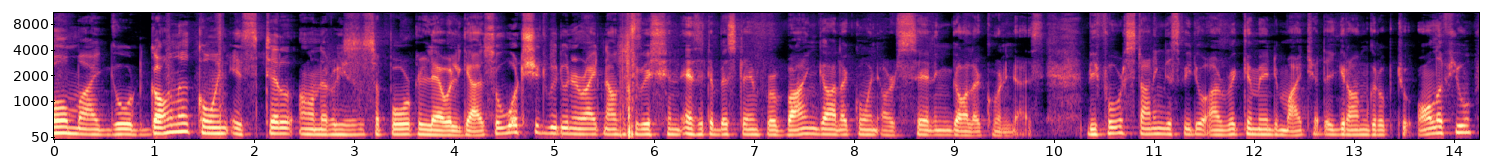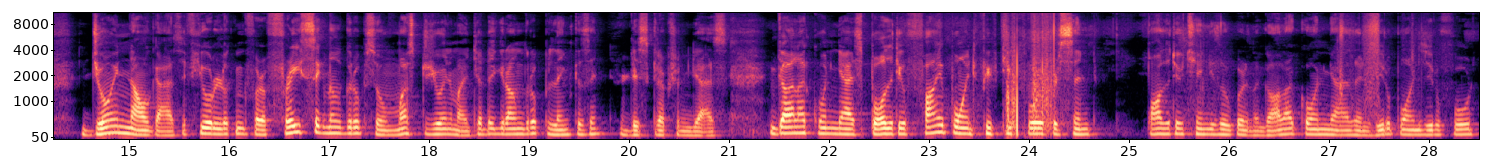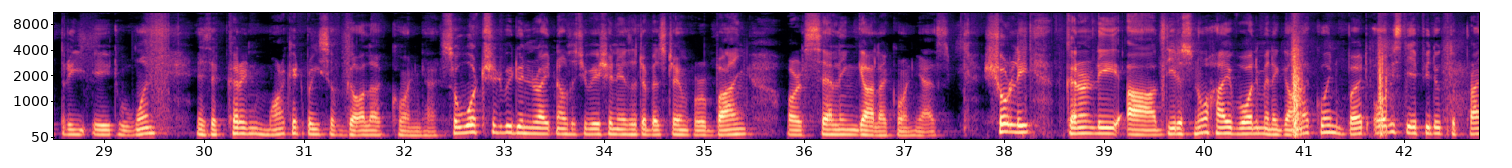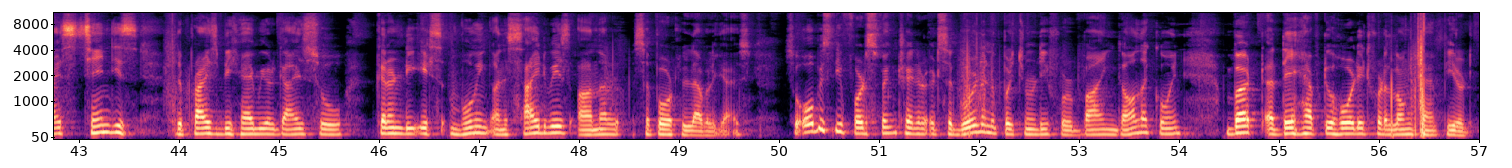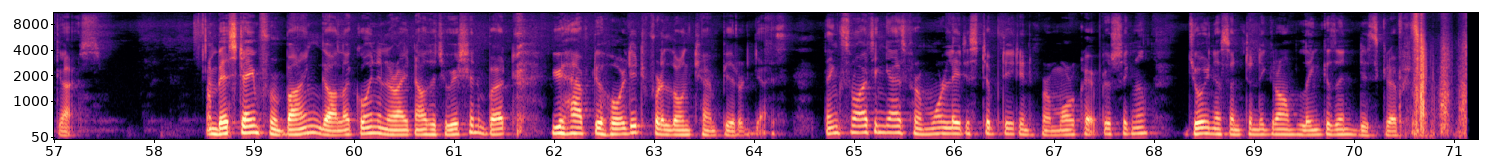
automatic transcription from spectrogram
Oh my god, Gala coin is still on the support level guys. So what should we do in right now situation? Is it the best time for buying Gala coin or selling Gala coin guys? Before starting this video, I recommend my telegram group to all of you. Join now guys. If you are looking for a free signal group, so must join my telegram group. Link is in description guys. Gala coin guys 5.54% positive changes occur in the Gala coin guys and 0.04381 is the current market price of Gala coin guys. So what should we do in right now situation? Is it the best time for buying or selling Gala coin guys? Surely currently uh, there is no high volume in a Gala coin but obviously if you look the price changes the price behavior guys so currently it's moving on sideways on a support level guys so obviously for swing trader it's a golden opportunity for buying Gala coin but uh, they have to hold it for a long time period guys. Best time for buying Gala coin in right now situation but you have to hold it for a long time period guys. Thanks for watching guys. For more latest update and for more crypto signal join us on telegram. Link is in description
